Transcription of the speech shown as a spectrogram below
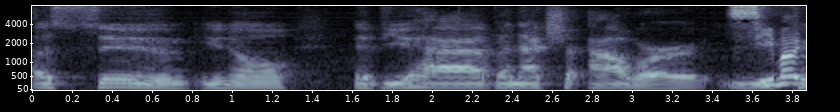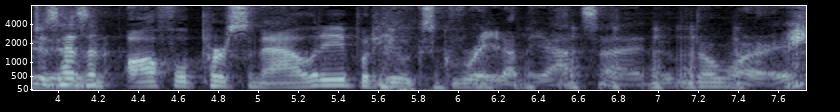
assume, you know, if you have an extra hour, Simo just has an awful personality, but he looks great on the outside. Don't worry.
